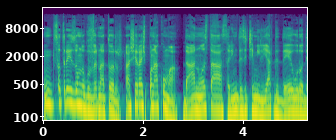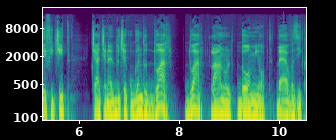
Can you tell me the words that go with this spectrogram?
Mm, Să trăiți, domnul guvernator, așa era și până acum. Dar anul ăsta sărim de 10 miliarde de euro deficit, ceea ce ne duce cu gândul doar, doar la anul 2008. De-aia vă zic.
